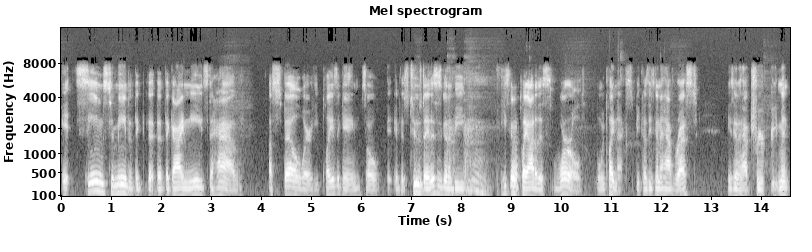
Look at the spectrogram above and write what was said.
it seems to me that the that, that the guy needs to have a spell where he plays a game. So if it's Tuesday, this is going to be he's going to play out of this world when we play next because he's going to have rest. He's going to have treatment.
